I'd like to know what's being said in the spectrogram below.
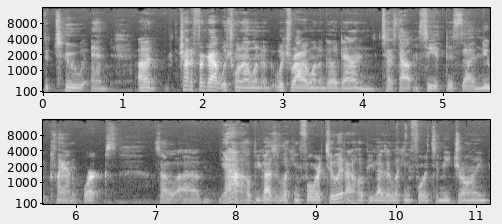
the two, and uh, trying to figure out which one I want, to, which route I want to go down and test out and see if this uh, new plan works. So um, yeah, I hope you guys are looking forward to it. I hope you guys are looking forward to me drawing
